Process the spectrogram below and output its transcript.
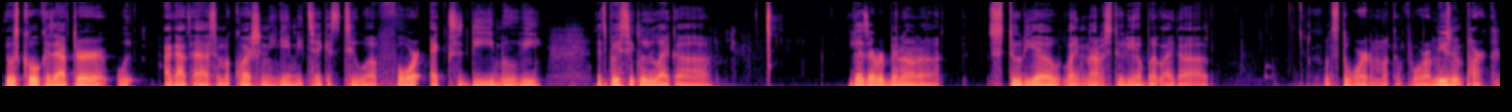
it was cool because after we, I got to ask him a question. He gave me tickets to a 4XD movie. It's basically like a. You guys ever been on a studio? Like, not a studio, but like a. What's the word I'm looking for? Amusement park.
